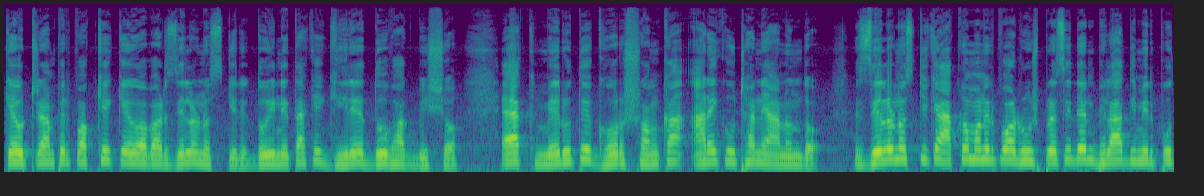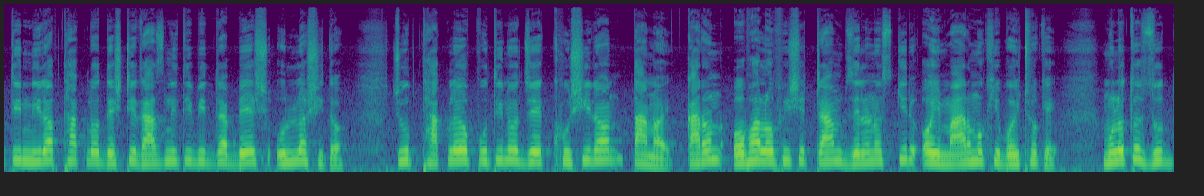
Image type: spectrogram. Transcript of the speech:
কেউ ট্রাম্পের পক্ষে, কেউ আবার জেলেনস্কির। দুই নেতাকে ঘিরে দুভাগ বিশ্ব। এক মেরুতে ঘোর শঙ্কা, আরেক উঠানে আনন্দ। জেলোনস্কিকে আক্রমণের পর রুশ প্রেসিডেন্ট ভ্লাদিমির পুতিন নীরব থাকলেও দেশটির রাজনীতিবিদরা বেশ উল্লসিত। চুপ থাকলেও পুতিনও যে খুশি নন তা নয়, কারণ ওভাল অফিসে ট্রাম্প জেলেনস্কির ওই মারমুখী বৈঠকে। মূলত যুদ্ধ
